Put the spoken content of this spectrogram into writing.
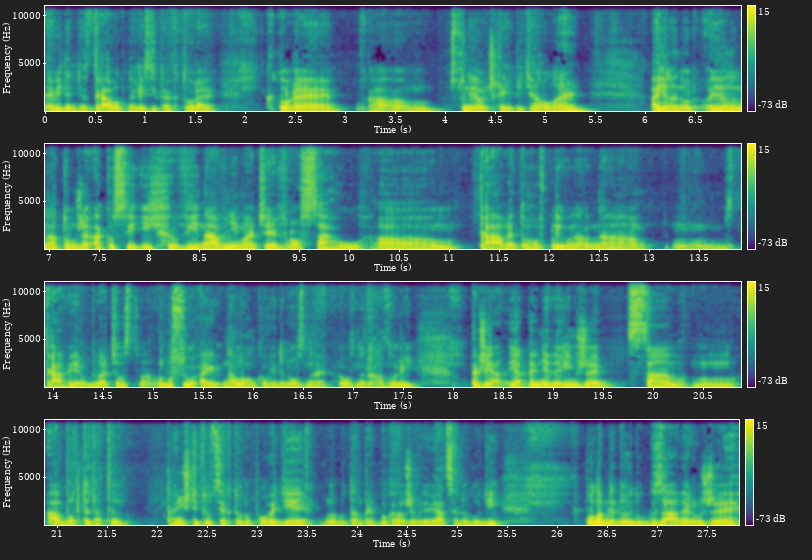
evidentne zdravotné rizika, ktoré, ktoré um, sú neočkriepiteľné. A je len, je len na tom, že ako si ich vy navnímate v rozsahu um, práve toho vplyvu na, na um, zdravie obyvateľstva, lebo sú aj na long covid rôzne, rôzne názory. Takže ja, ja pevne verím, že sám, um, alebo teda ten tá inštitúcia, ktorú povedie, lebo tam predpokladám, že bude viacero ľudí, podľa mňa dojdú k záveru, že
